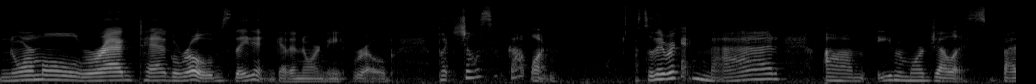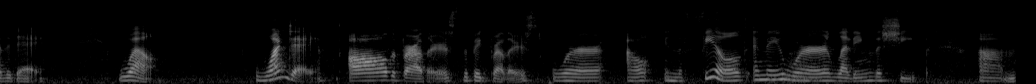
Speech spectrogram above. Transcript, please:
normal ragtag robes. They didn't get an ornate robe, but Joseph got one. So they were getting mad, um, even more jealous by the day. Well, one day, all the brothers, the big brothers, were out in the field and they were letting the sheep um,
